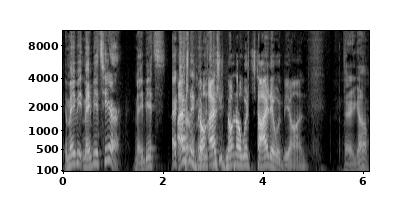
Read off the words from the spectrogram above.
And maybe maybe it's here. Maybe it's external. I actually don't. I actually don't know which side it would be on. There you go.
